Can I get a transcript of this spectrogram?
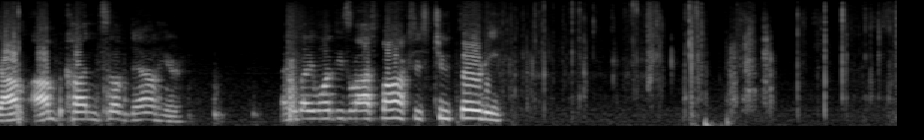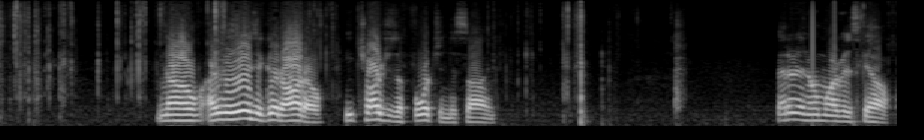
Yeah, I'm, I'm cutting stuff down here. Anybody want these last boxes? 230. No, I mean, it is a good auto. He charges a fortune to sign. Better than Omar Vizquel.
